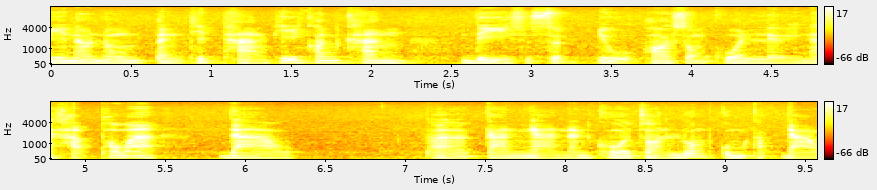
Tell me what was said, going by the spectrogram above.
มีแนวโน้มเป็นทิศทางที่ค่อนข้างดีสุดๆ อยู่พอสมควรเลยนะครับ เพราะว่าดาวการงานนั้นโคจรร่วมกลุ่มกับดาว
